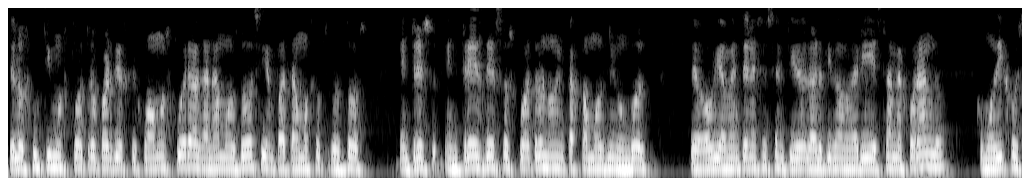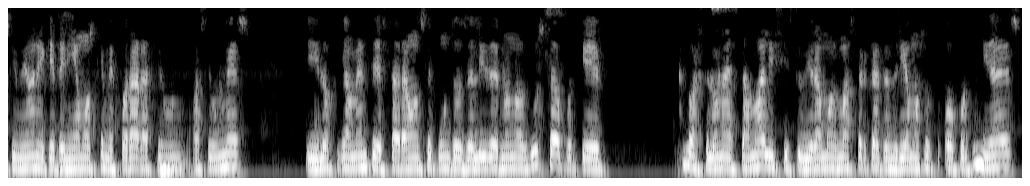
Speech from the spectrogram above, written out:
de los últimos cuatro partidos que jugamos fuera ganamos dos y empatamos otros dos. En tres, en tres de esos cuatro no encajamos ningún gol. Pero obviamente en ese sentido el Atlético de Madrid está mejorando, como dijo Simeone que teníamos que mejorar hace un, hace un mes y lógicamente estar a 11 puntos del líder no nos gusta porque Barcelona está mal y si estuviéramos más cerca tendríamos oportunidades,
